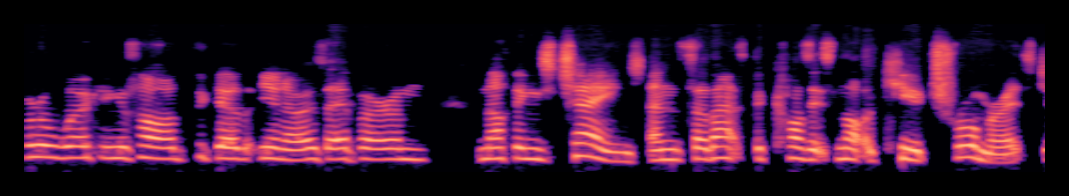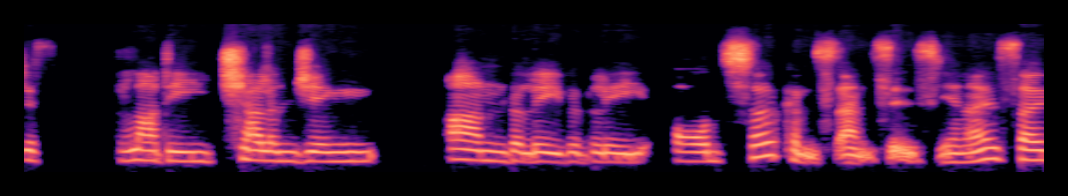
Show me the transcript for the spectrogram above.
we're all working as hard together you know as ever and nothing's changed and so that's because it's not acute trauma it's just bloody challenging unbelievably mm. odd circumstances you know so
